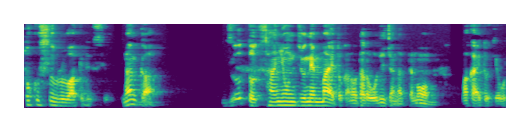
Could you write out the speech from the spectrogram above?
得するわけですよ。なんか、ずっと3、40年前とかの、ただおじいちゃんになっても、若い時お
